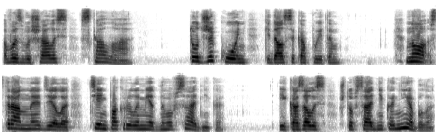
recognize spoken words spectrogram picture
возвышалась скала. Тот же конь кидался копытом. Но, странное дело, тень покрыла медного всадника. И казалось, что всадника не было.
